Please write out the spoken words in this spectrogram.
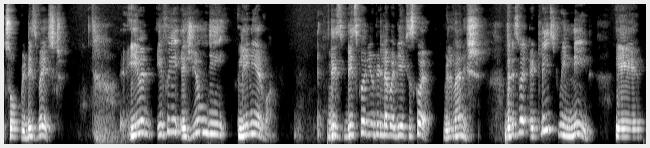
So it is waste. Even if we assume the linear one, this d square u tilde by dx square will vanish. That is why at least we need a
